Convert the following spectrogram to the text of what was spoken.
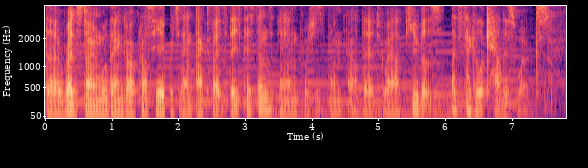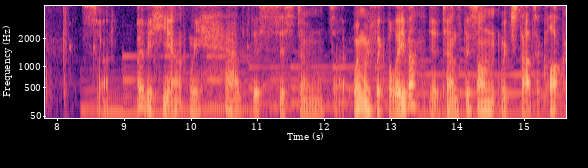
the redstone will then go across here, which then activates these pistons and pushes them out there to our cubers. Let's take a look how this works. So over here we have this system. So when we flick the lever, it turns this on, which starts a clock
